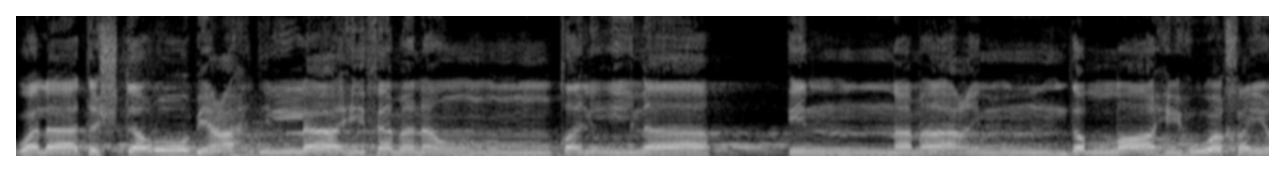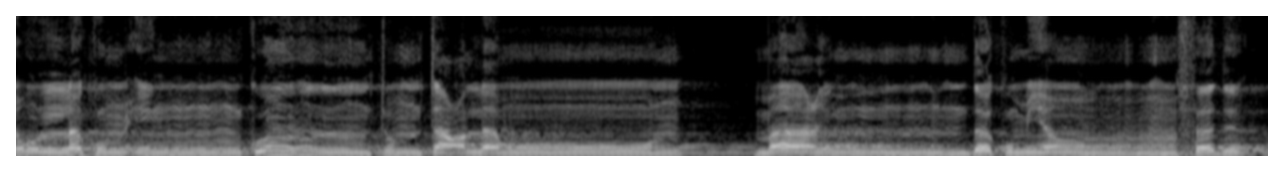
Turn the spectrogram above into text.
ولا تشتروا بعهد الله ثمنا قليلا. إنما عند الله هو خير لكم إن كنتم تعلمون. ما عندكم ينفد.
